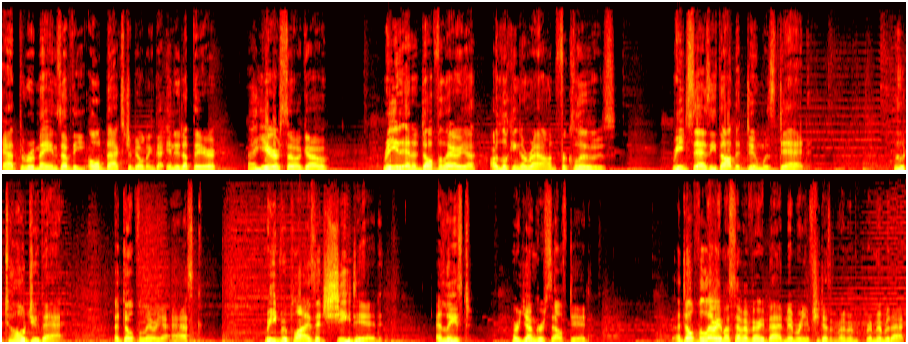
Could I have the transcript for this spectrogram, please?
at the remains of the old Baxter building that ended up there a year or so ago, Reed and adult Valeria are looking around for clues. Reed says he thought that Doom was dead. Who told you that? Adult Valeria asks. Reed replies that she did. At least, her younger self did. Adult Valeria must have a very bad memory if she doesn't remem- remember that.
